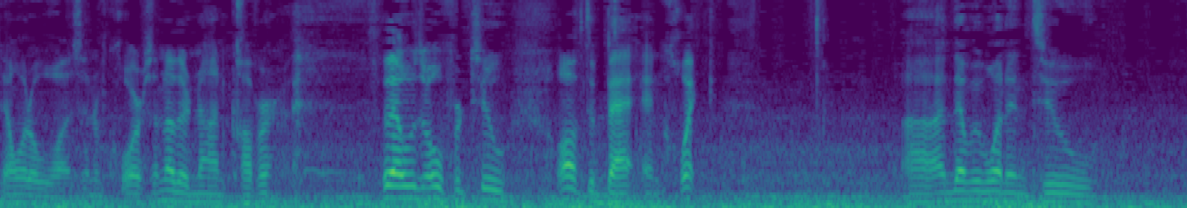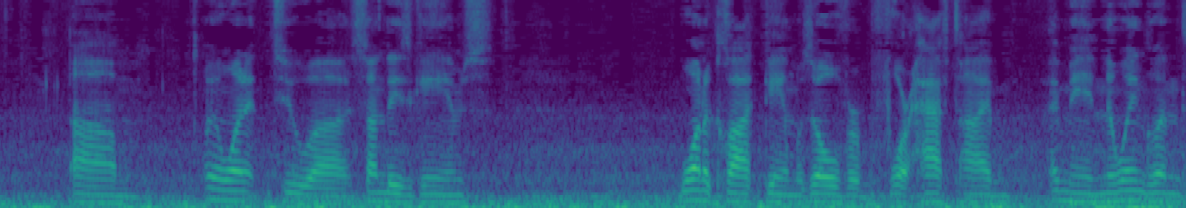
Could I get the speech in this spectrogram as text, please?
than what it was. And of course, another non-cover. so that was 0 for 2 off the bat and quick. Uh, and then we went into um, we went into uh, Sunday's games. One o'clock game was over before halftime. I mean, New England.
